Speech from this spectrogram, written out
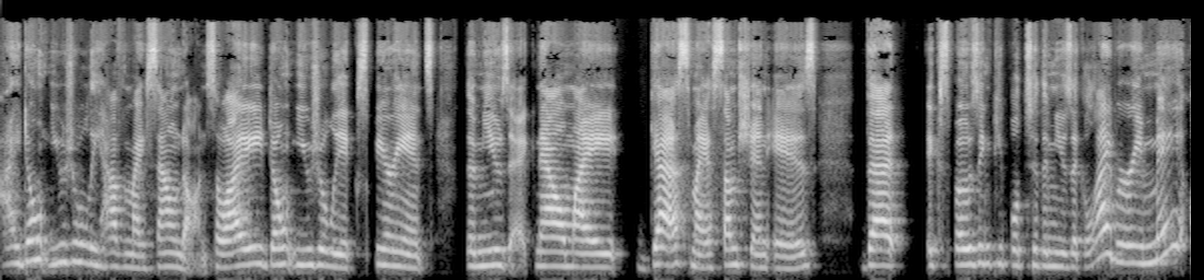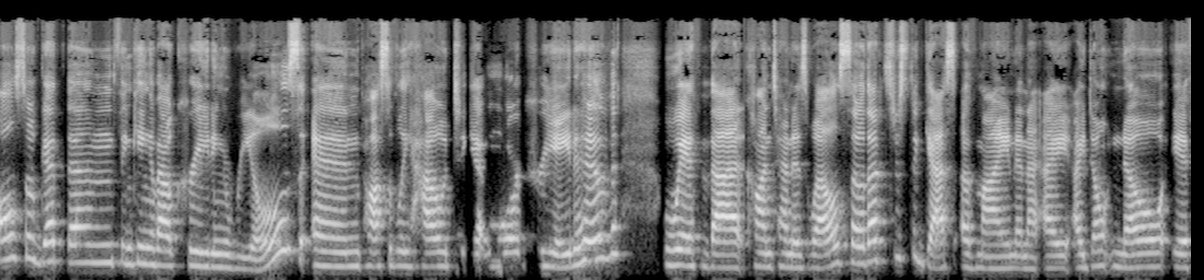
I don't usually have my sound on. So I don't usually experience the music. Now, my guess, my assumption is that exposing people to the music library may also get them thinking about creating reels and possibly how to get more creative with that content as well. So that's just a guess of mine. And I, I don't know if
